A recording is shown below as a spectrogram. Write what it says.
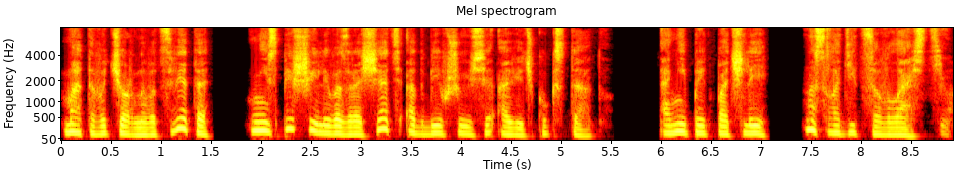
матово-черного цвета не спешили возвращать отбившуюся овечку к стаду. Они предпочли насладиться властью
